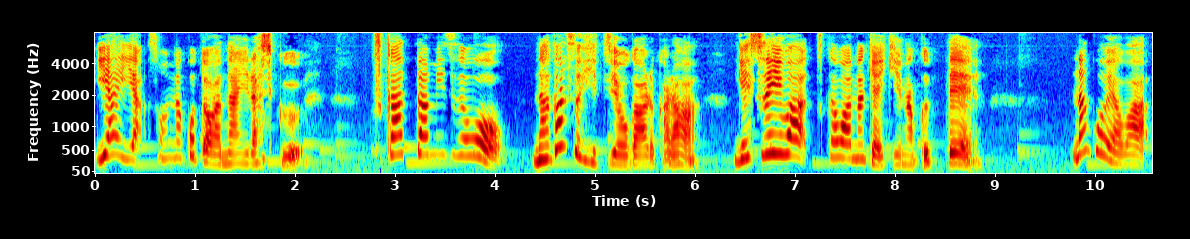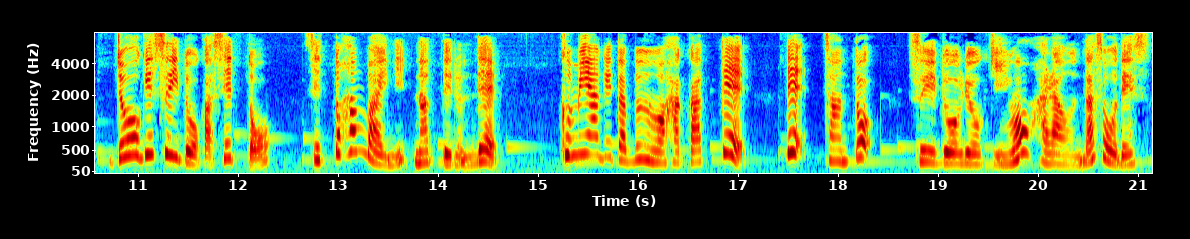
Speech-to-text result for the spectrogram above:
いやいや、そんなことはないらしく、使った水を流す必要があるから、下水は使わなきゃいけなくって、名古屋は上下水道がセットセット販売になってるんで、組み上げた分を測って、で、ちゃんと水道料金を払うんだそうです。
